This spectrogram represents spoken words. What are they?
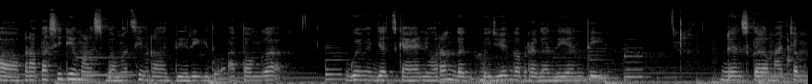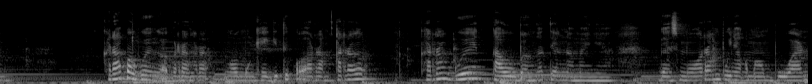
Uh, kenapa sih dia males banget sih ngerawat diri gitu? Atau enggak gue ngejudge kayak nih orang gak, bajunya nggak pernah ganti-ganti dan segala macam kenapa gue nggak pernah ngomong kayak gitu ke orang? Karena karena gue tahu banget yang namanya gak semua orang punya kemampuan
